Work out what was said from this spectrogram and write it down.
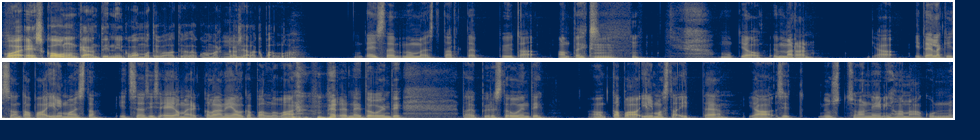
koe edes koulunkäyntiin niin kovaa motivaatiota kuin amerikkalaisen mm. jalkapalloa. Ei sitä mun mielestä tarvitse pyytää anteeksi. Mm. Mutta joo, ymmärrän. Ja itselläkin se on tapa ilmaista. Itse siis ei amerikkalainen jalkapallo, vaan merenneitouinti tai pyrstöuinti. On tapa ilmaista itseä. Ja sitten just se on niin ihanaa, kun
